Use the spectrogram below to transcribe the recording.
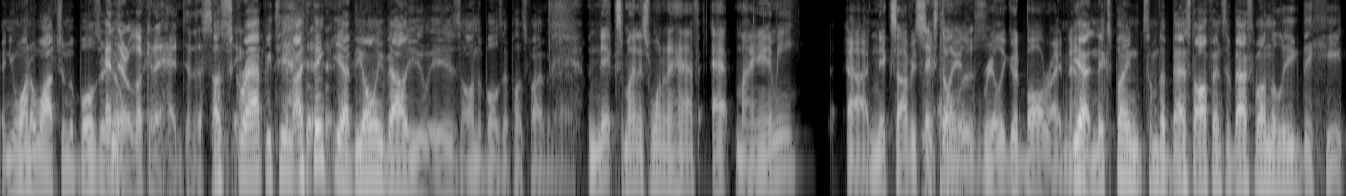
and you want to watch them. The Bulls are And they're know, looking ahead to the sun. a scrappy team. I think, yeah, the only value is on the Bulls at plus five and a half. The Knicks minus one and a half at Miami. Uh, Knicks obviously Knicks playing really good ball right now. Yeah, Knicks playing some of the best offensive basketball in the league. The Heat,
